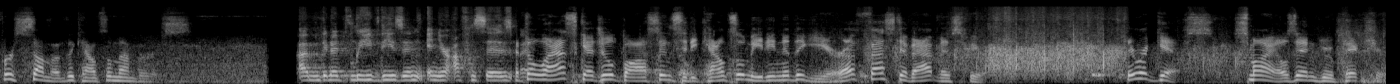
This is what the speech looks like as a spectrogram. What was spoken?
for some of the council members. I'm going to leave these in, in your offices. At the last scheduled Boston City Council meeting of the year, a festive atmosphere. There were gifts, smiles, and group pictures,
